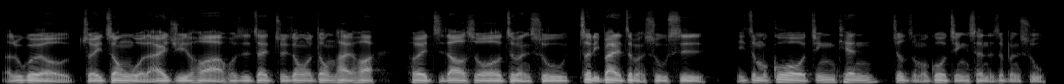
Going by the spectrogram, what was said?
呃，如果有追踪我的 IG 的话，或是在追踪我动态的话，会知道说这本书这礼拜的这本书是你怎么过今天就怎么过今生的这本书。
